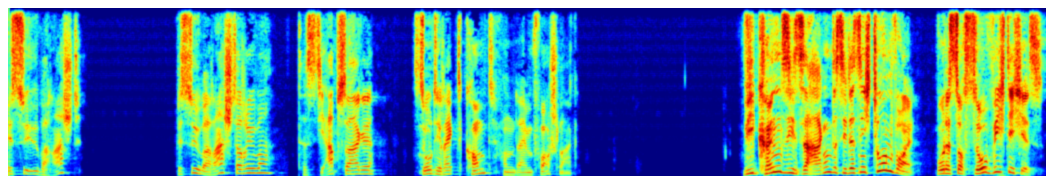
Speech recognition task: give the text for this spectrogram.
Bist du überrascht? Bist du überrascht darüber, dass die Absage so direkt kommt von deinem Vorschlag? Wie können Sie sagen, dass Sie das nicht tun wollen, wo das doch so wichtig ist?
